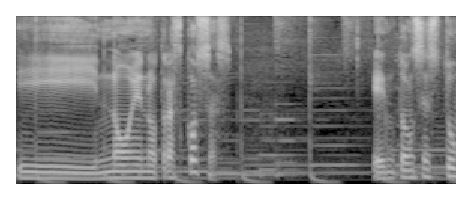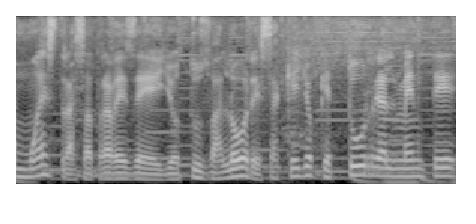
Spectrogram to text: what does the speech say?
y no en otras cosas entonces tú muestras a través de ello tus valores, aquello que tú realmente,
